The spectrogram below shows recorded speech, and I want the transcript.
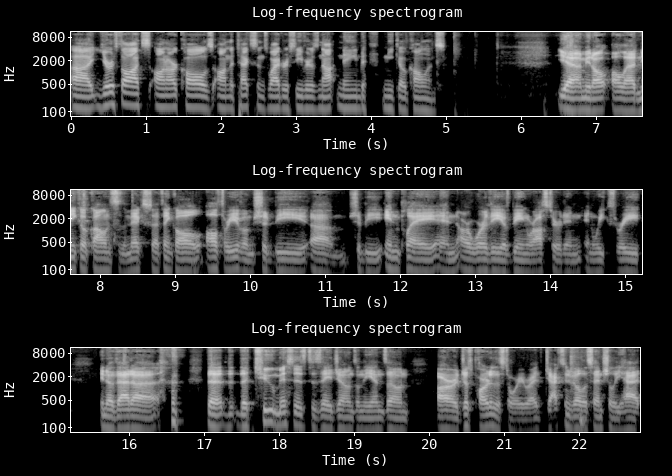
Uh, your thoughts on our calls on the Texans wide receivers not named Nico Collins? Yeah, I mean, I'll I'll add Nico Collins to the mix. I think all all three of them should be um, should be in play and are worthy of being rostered in in week three. You know that uh, the the two misses to Zay Jones on the end zone are just part of the story, right? Jacksonville essentially had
